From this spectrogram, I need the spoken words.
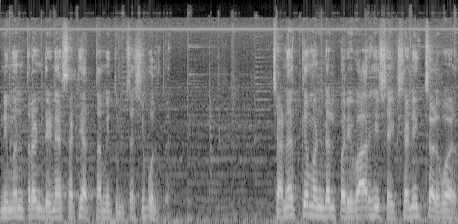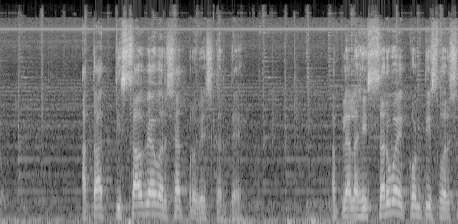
निमंत्रण देण्यासाठी आत्ता मी तुमच्याशी बोलतो आहे चाणक्य मंडल परिवार ही शैक्षणिक चळवळ आता तिसाव्या वर्षात प्रवेश करते आहे. आपल्याला ही सर्व एकोणतीस वर्ष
